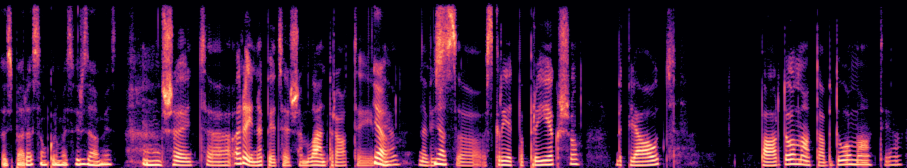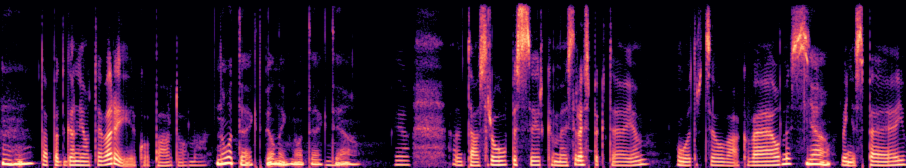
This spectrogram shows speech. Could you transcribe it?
vispār esam, kur mēs virzāmies. Mm, šeit uh, arī nepieciešama lēnprātība, jā. ja? nevis jā. Uh, skriet pa priekšu, bet ļaut pārdomāt, apdomāt, jā. Mm -hmm. Tāpat gan jau tev arī ir ko pārdomāt. Noteikti, pilnīgi noteikti, mm. jā. jā. Tās rūpes ir, ka mēs respektējam otra cilvēka vēlmes, jā. viņa spēju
